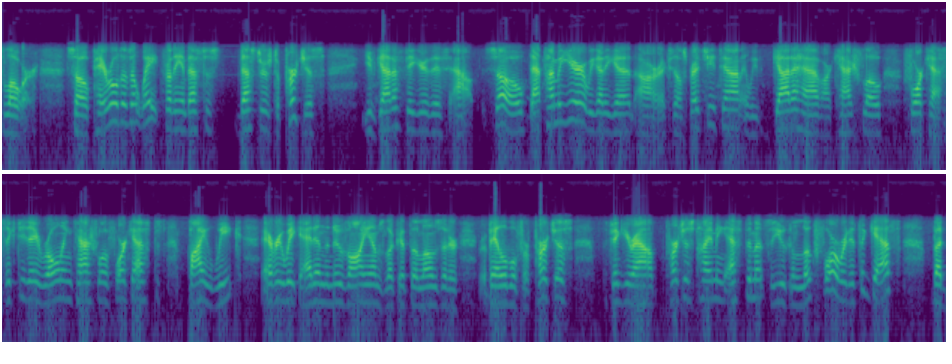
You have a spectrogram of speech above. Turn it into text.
slower? So payroll doesn't wait for the investors to purchase. You've got to figure this out. So that time of year, we got to get our Excel spreadsheets out, and we've got to have our cash flow forecast, 60-day rolling cash flow forecasts by week. Every week, add in the new volumes, look at the loans that are available for purchase, figure out purchase timing estimates so you can look forward. It's a guess, but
